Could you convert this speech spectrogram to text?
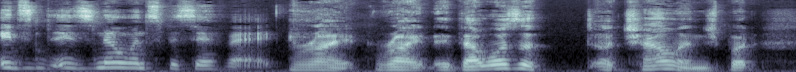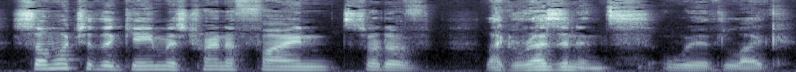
It's it's no one specific. Right, right. That was a, a challenge, but so much of the game is trying to find sort of like resonance with like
